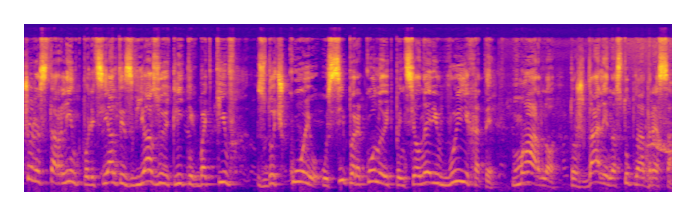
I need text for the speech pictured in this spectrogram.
Через Starlink поліціянти зв'язують літніх батьків з дочкою. Усі переконують пенсіонерів виїхати марно. Тож далі наступна адреса.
